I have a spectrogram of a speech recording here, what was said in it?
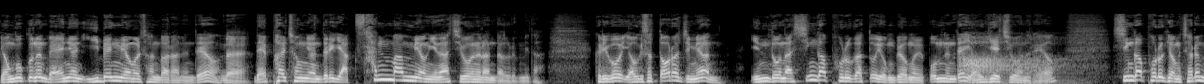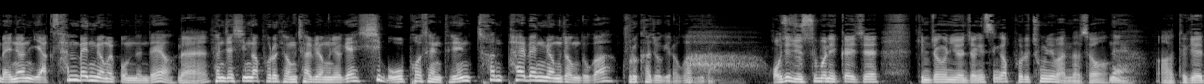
영국군은 매년 200명을 선발하는데요. 네. 네팔 청년들이 약 3만 명이나 지원을 한다 그럽니다. 그리고 여기서 떨어지면 인도나 싱가포르가 또 용병을 뽑는데 여기에 아. 지원을 해요. 싱가포르 경찰은 매년 약 300명을 뽑는데요. 네. 현재 싱가포르 경찰 병력의 15%인 1,800명 정도가 구르카족이라고 합니다. 어제 뉴스 보니까 이제 김정은 위원장이 싱가포르 총리 만나서 네. 아 되게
